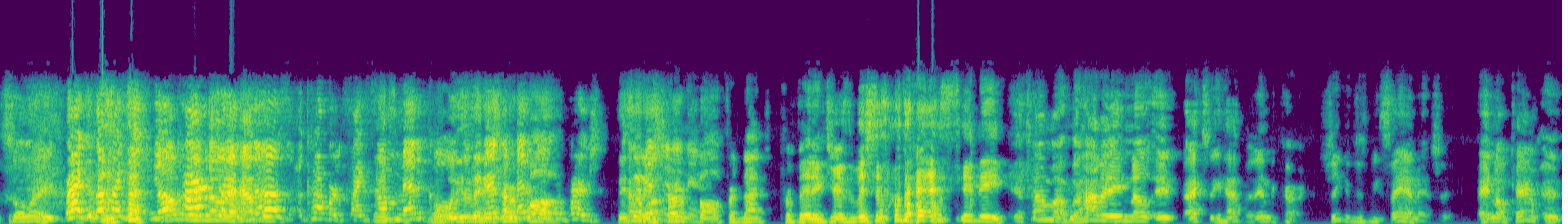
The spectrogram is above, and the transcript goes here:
So wait. Right, because I'm like, your I car wanna know what insurance does cover like It's- some medical. well, they there's it's a her medical fault. perversion. They said it's her fault for not preventing transmission of the STD. Yeah, time out. But how do they know it actually happened in the car? She could just be saying that shit. Ain't no camera. If-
